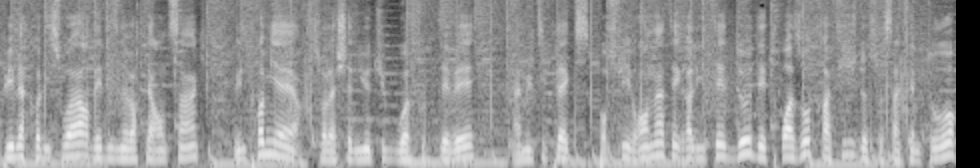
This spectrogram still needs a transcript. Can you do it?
Puis mercredi soir, dès 19h45, une première sur la chaîne YouTube Guafoot TV, un multiplex pour suivre en intégralité deux des trois autres affiches de ce cinquième tour.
